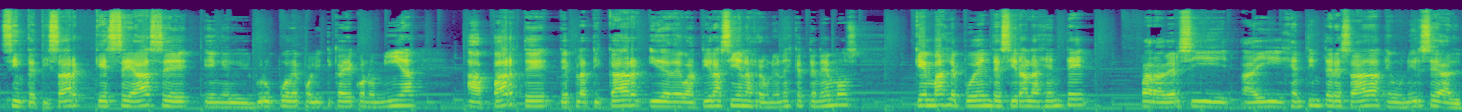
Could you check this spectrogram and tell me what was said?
sintetizar qué se hace en el grupo de política y economía aparte de platicar y de debatir así en las reuniones que tenemos, ¿qué más le pueden decir a la gente para ver si hay gente interesada en unirse al,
